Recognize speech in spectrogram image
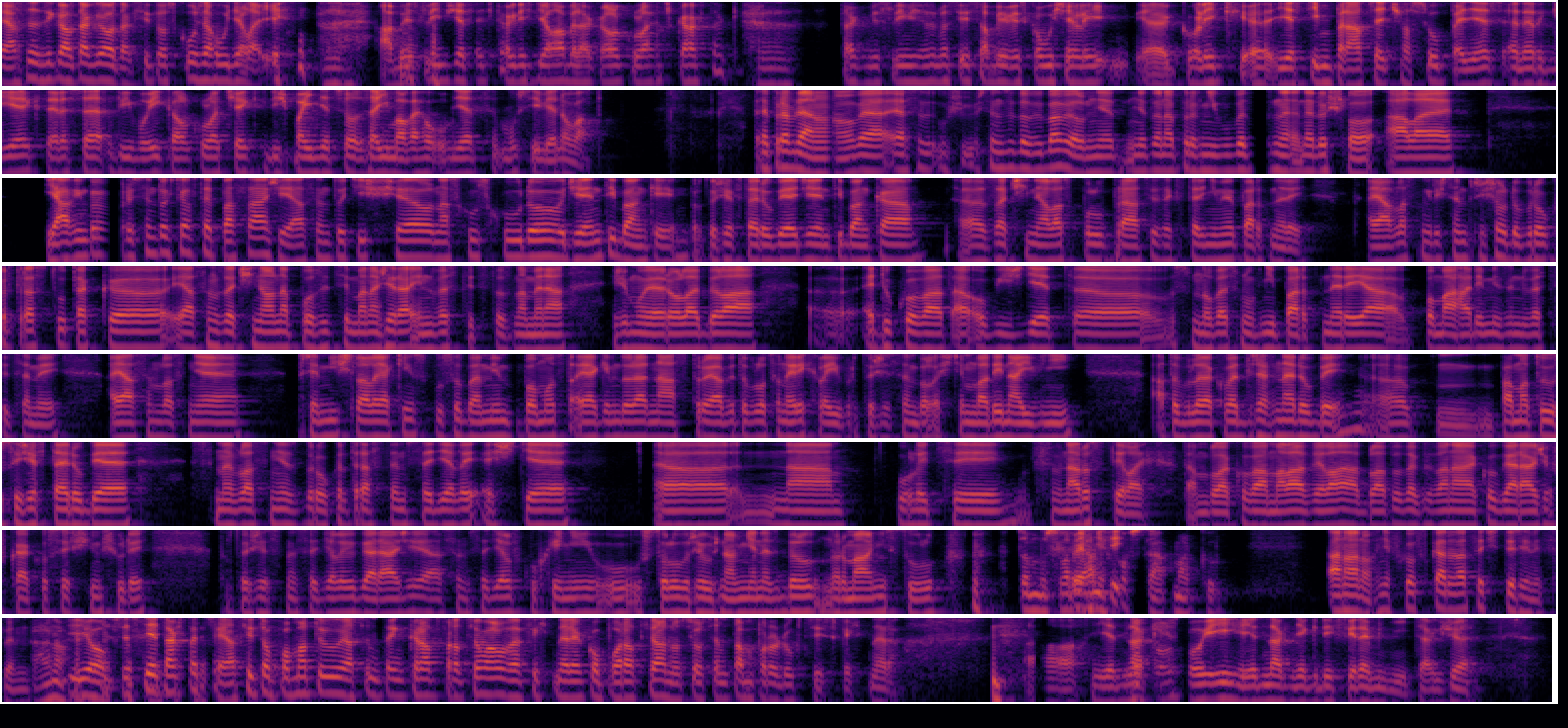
Já jsem říkal, tak jo, tak si to zkus a udělej. A myslím, že teďka, když děláme na kalkulačkách, tak, tak myslím, že jsme si sami vyzkoušeli, eh, kolik eh, je s tím práce, času, peněz, energie, které se vývoji kalkulaček, když mají něco zajímavého umět, musí věnovat. To je pravda, no. Já, já se, už, už jsem si to vybavil, mně, mně to na první vůbec ne, nedošlo, ale já vím, proč jsem to chtěl v té pasáži. Já jsem totiž šel na schůzku do JNT banky, protože v té době JNT banka eh, začínala spolupráci s externími partnery. A já vlastně, když jsem přišel do Broker Trustu, tak eh, já jsem začínal na pozici manažera investic. To znamená, že moje role byla edukovat a objíždět nové smluvní partnery a pomáhat jim s investicemi. A já jsem vlastně přemýšlel, jakým způsobem jim pomoct a jak jim dodat nástroje, aby to bylo co nejrychleji, protože jsem byl ještě mladý, naivní a to byly takové dřevné doby. Pamatuju si, že v té době jsme vlastně s Broker Trustem seděli ještě na ulici v Narostilech. Tam byla taková malá vila a byla to takzvaná jako garážovka, jako se vším všudy, protože jsme seděli v garáži, já jsem seděl v kuchyni u, u stolu, protože už na mě nezbyl normální stůl. To musela být Hněvkovská. Marku. Ano, ano, Hněvkovská 24, myslím. Ano, jo, přesně tak, Petře. Já si to pamatuju, já jsem tenkrát pracoval ve Fichtner jako poradce a nosil jsem tam produkci z Fichtnera. A jednak svojí, jednak někdy firemní, takže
